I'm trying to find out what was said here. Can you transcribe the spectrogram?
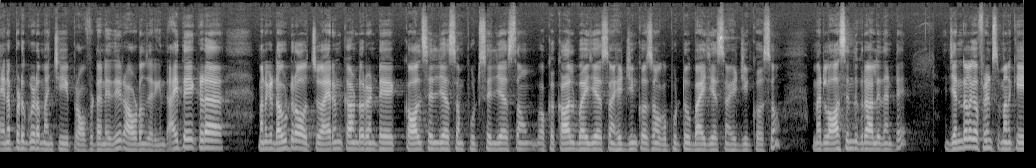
అయినప్పటికి కూడా మంచి ప్రాఫిట్ అనేది రావడం జరిగింది. అయితే ఇక్కడ మనకి డౌట్ రావచ్చు. ఐరన్ కాండోర్ అంటే కాల్ సెల్ చేస్తాం పుట్ సెల్ చేస్తాం ఒక కాల్ బై చేస్తాం హెడ్జింగ్ కోసం ఒక పుట్టు బై చేస్తాం హెడ్జింగ్ కోసం. మరి లాస్ ఎందుకు రాలేదంటే జనరల్గా ఫ్రెండ్స్ మనకి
